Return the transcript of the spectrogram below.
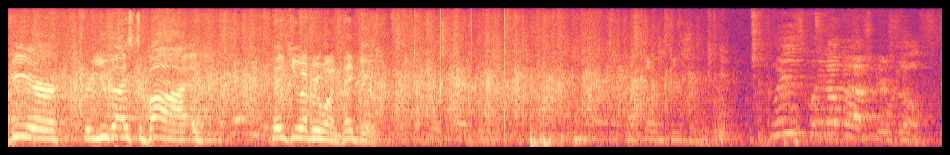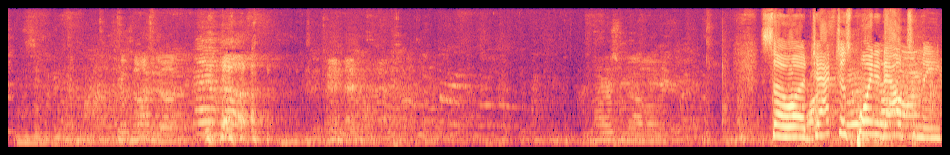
beer for you guys to buy. Thank you, everyone. Thank you. Please clean up after yourselves. Uh, So uh, Jack just pointed out to me.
